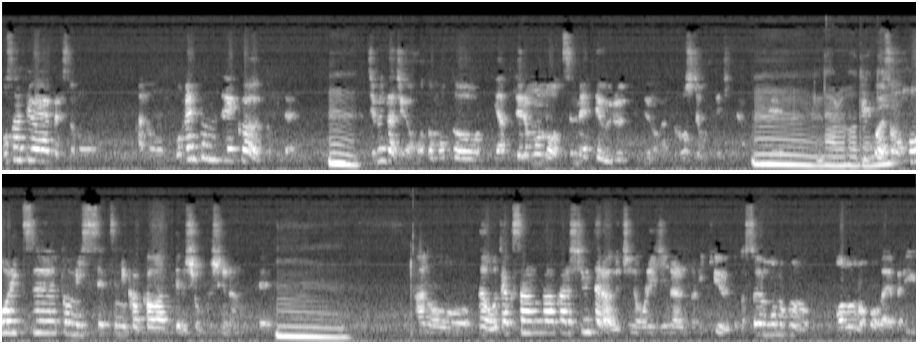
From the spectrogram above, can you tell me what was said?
お酒はやっぱりその、あの、お弁当のテイクアウトみたいな、うん。自分たちがもともとやってるものを詰めて売るっていうのがどうしてもできなくて、うんなるほどね結構その法律と密接に関わってる職種なので、うんあの、だお客さん側からしてみたら、うちのオリジナルのリキュールとか、そういうもののものの方がやっぱり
